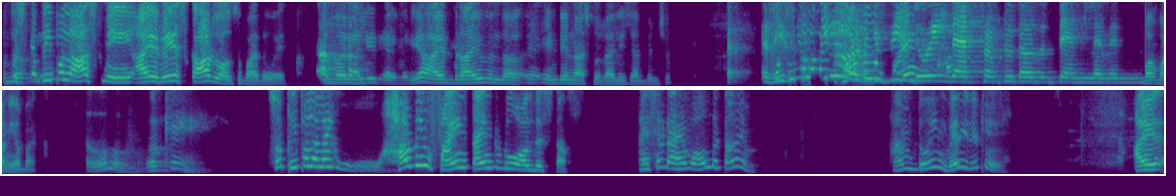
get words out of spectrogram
But okay. people ask me, I race cars also, by the way. I'm a rally driver. Yeah, I drive in the Indian National Rally Championship. Uh, recently, like, or you've been find... doing that from 2010, 11? One year back. Oh, okay. So people are like, how do you find time to do all this stuff? I said, I have all the time. I'm doing very little. I,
